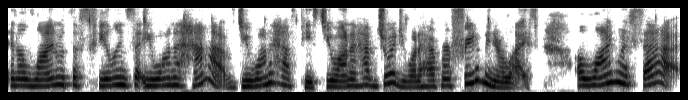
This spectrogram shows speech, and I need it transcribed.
and align with the feelings that you want to have. Do you want to have peace? Do you want to have joy? Do you want to have more freedom in your life? Align with that.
